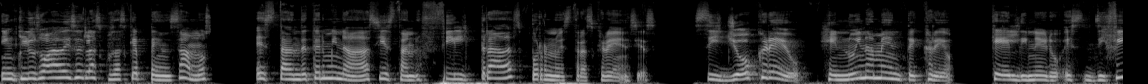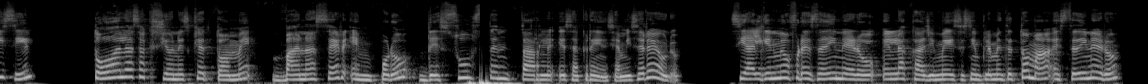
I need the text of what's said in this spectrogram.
incluso a veces las cosas que pensamos, están determinadas y están filtradas por nuestras creencias. Si yo creo, genuinamente creo, que el dinero es difícil, todas las acciones que tome van a ser en pro de sustentarle esa creencia a mi cerebro. Si alguien me ofrece dinero en la calle y me dice simplemente toma este dinero,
